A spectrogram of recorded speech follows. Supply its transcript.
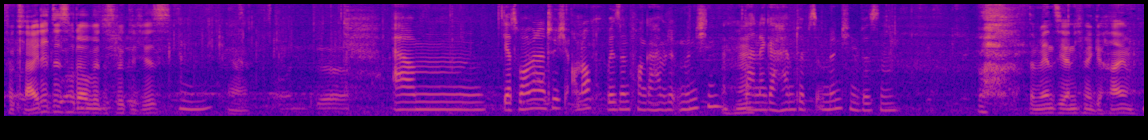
verkleidet ist oder ob er das wirklich ist. Mhm. Ja. Ähm, jetzt wollen wir natürlich auch noch, wir sind von Geheimtipp München, Mhm. deine Geheimtipps in München wissen. Dann werden sie ja nicht mehr geheim.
